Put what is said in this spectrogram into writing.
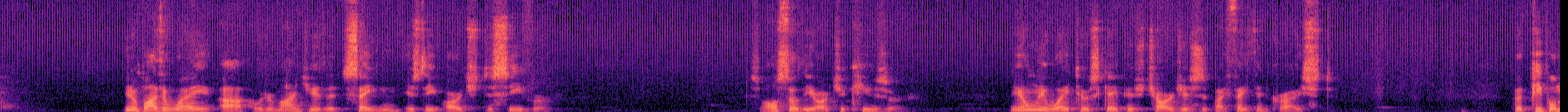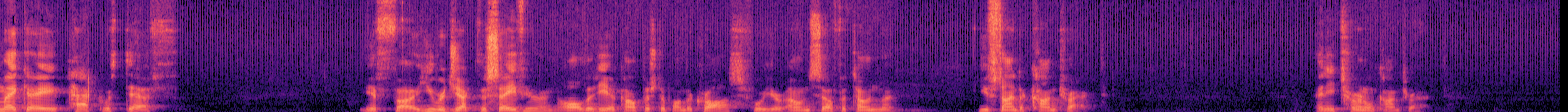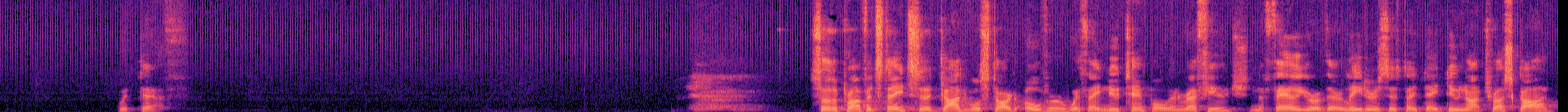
You know, by the way, uh, I would remind you that Satan is the arch deceiver. He's also the arch accuser. The only way to escape his charges is by faith in Christ. But people make a pact with death. If uh, you reject the Savior and all that He accomplished upon the cross for your own self atonement, you've signed a contract an eternal contract with death. So the prophet states that God will start over with a new temple and refuge, and the failure of their leaders is that they do not trust God.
